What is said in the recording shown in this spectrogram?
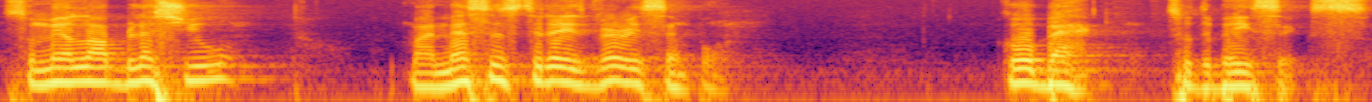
So may Allah bless you. My message today is very simple. Go back to the basics.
